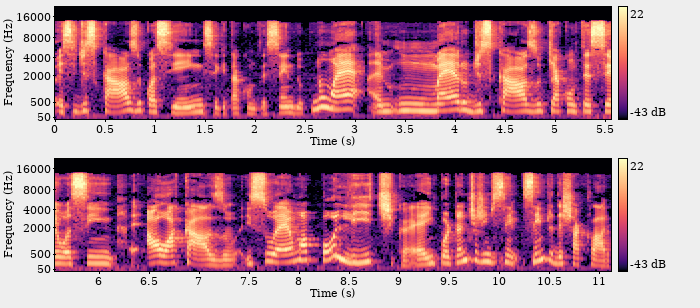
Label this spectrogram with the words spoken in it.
esse descaso com a ciência que tá acontecendo não é, é um mero descaso que aconteceu assim ao acaso. Isso é uma política. É importante a gente sempre deixar claro.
